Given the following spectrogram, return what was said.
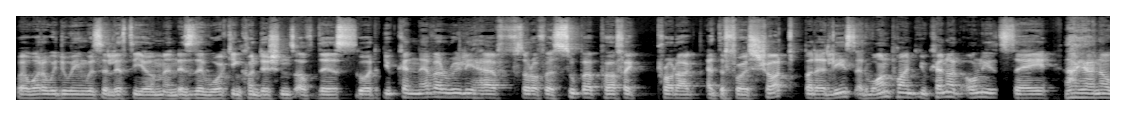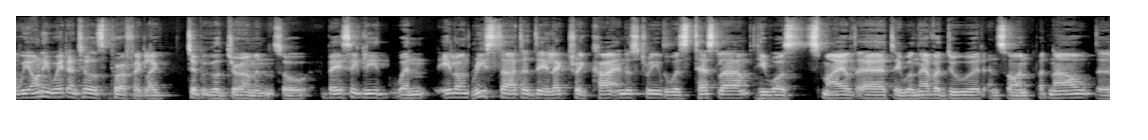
well, what are we doing with the lithium and is the working conditions of this good? You can never really have sort of a super perfect product at the first shot, but at least at one point you cannot only say, oh yeah, no, we only wait until it's perfect, like typical German. So basically, when Elon restarted the electric car industry with Tesla, he was smiled at, he will never do it, and so on. But now the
